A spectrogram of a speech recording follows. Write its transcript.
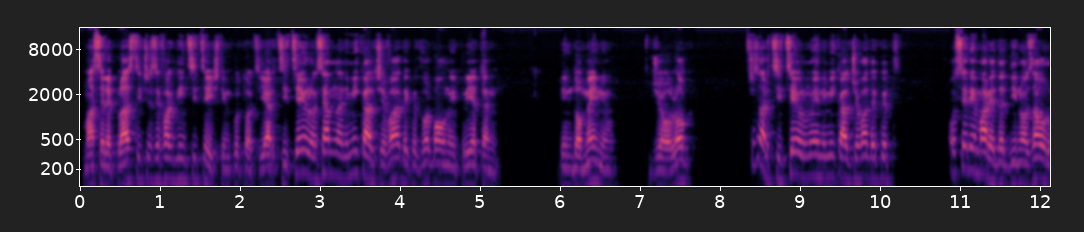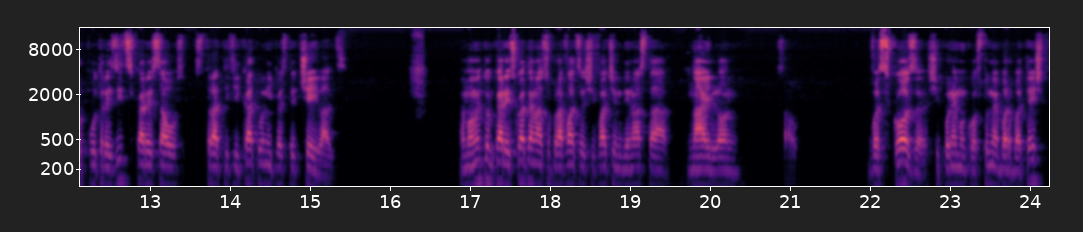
Masele plastice se fac din țiței, știm cu toții. Iar țițeiul înseamnă nimic altceva decât vorba unui prieten din domeniu, geolog. Cezar, țițeiul nu e nimic altceva decât o serie mare de dinozauri putreziți care s-au stratificat unii peste ceilalți. În momentul în care îi scoatem la suprafață și facem din asta nylon sau văscoză și punem în costume bărbătești,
